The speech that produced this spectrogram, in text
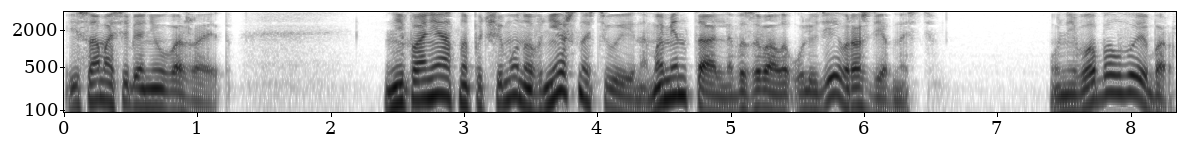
и сама себя не уважает. Непонятно почему, но внешность Уина моментально вызывала у людей враждебность. У него был выбор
